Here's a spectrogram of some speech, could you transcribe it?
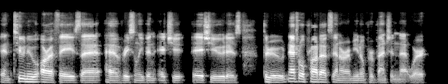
and two new RFAs that have recently been issued is through natural products and our immunoprevention network.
